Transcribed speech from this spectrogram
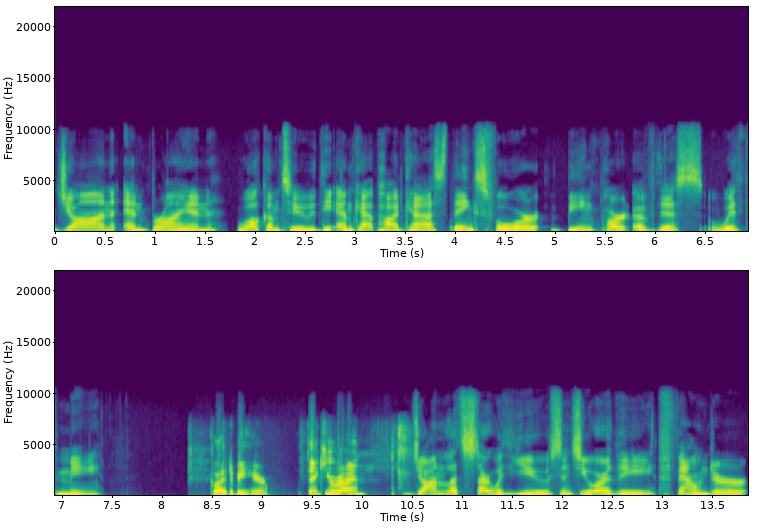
John and Brian, welcome to the MCAT podcast. Thanks for being part of this with me. Glad to be here. Thank you, Ryan. John, let's start with you since you are the founder,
